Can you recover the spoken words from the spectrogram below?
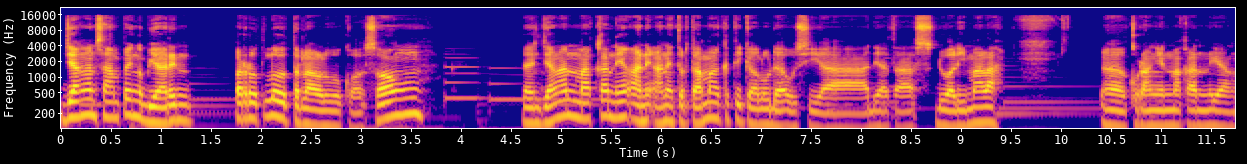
jangan sampai ngebiarin perut lo terlalu kosong dan jangan makan yang aneh-aneh terutama ketika lo udah usia di atas 25 lah. Uh, kurangin makan yang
